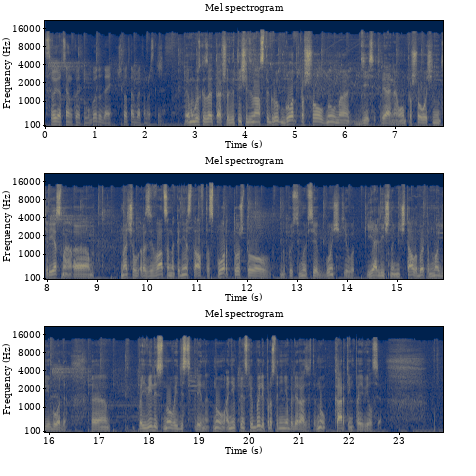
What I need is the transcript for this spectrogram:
свою оценку этому году дай. Что-то об этом расскажи. Я могу сказать так, что 2012 гру- год прошел ну, на 10, реально. Он прошел очень интересно. Эм, Начал развиваться наконец-то автоспорт. То, что, допустим, мы все гонщики, вот я лично мечтал об этом многие годы. Появились новые дисциплины. Ну, они, в принципе, были, просто они не были развиты. Ну, картинг появился.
